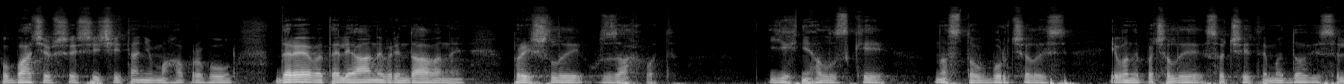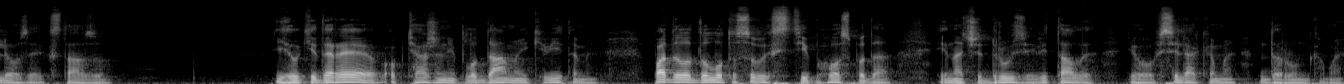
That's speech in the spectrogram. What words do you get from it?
Побачивши Ші Чайтаню Магапрабу, дерева та ліани вріндавани прийшли у захват. Їхні галузки настовбурчились, і вони почали сочити медові сльози екстазу. Гілки дерев, обтяжені плодами і квітами, падали до лотосових стіп Господа, і наче друзі вітали його всілякими дарунками.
